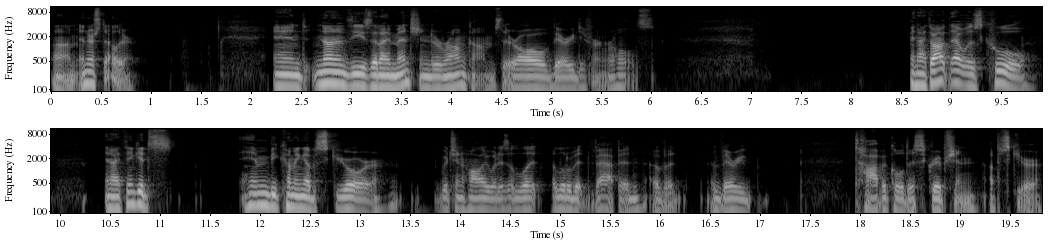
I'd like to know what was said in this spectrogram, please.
um, Interstellar. And none of these that I mentioned are rom coms, they're all very different roles. And I thought that was cool. And I think it's him becoming obscure, which in Hollywood is a, lit, a little bit vapid of a, a very topical description, obscure.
